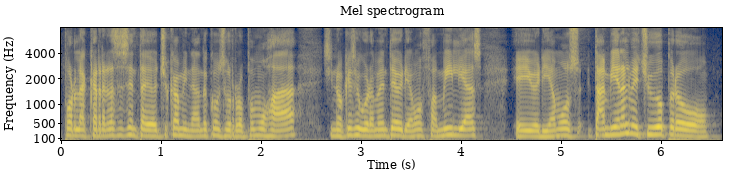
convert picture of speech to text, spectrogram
por la carrera 68 caminando con su ropa mojada, sino que seguramente veríamos familias eh, y veríamos también al mechudo, pero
